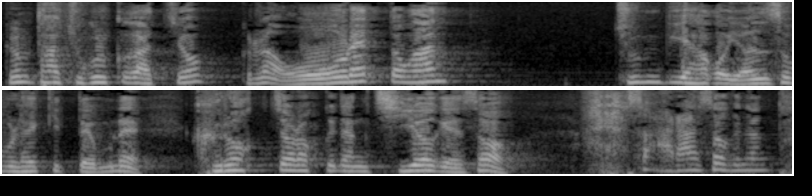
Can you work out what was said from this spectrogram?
그럼 다 죽을 것 같죠? 그러나 오랫동안 준비하고 연습을 했기 때문에 그럭저럭 그냥 지역에서 알아서 알아서 그냥 다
